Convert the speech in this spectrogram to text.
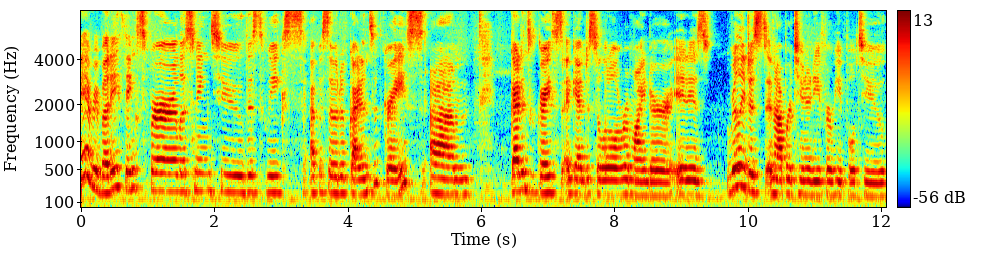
Hey, everybody. Thanks for listening to this week's episode of Guidance with Grace. Um, Guidance with Grace, again, just a little reminder it is really just an opportunity for people to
